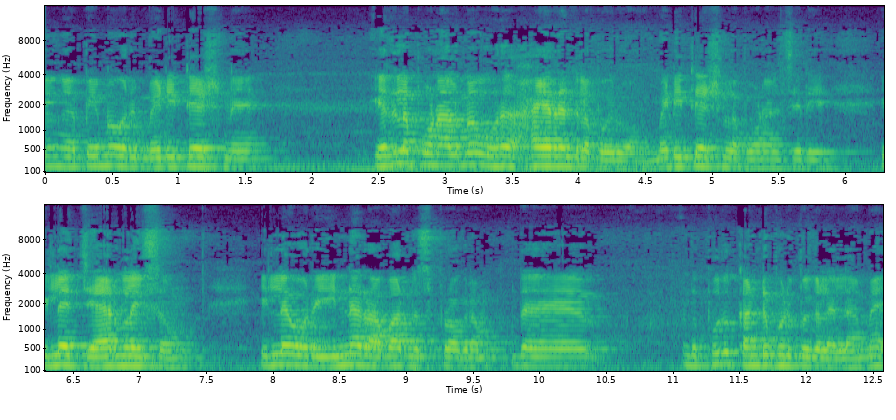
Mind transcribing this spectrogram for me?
இவங்க எப்பயுமே ஒரு மெடிடேஷனு எதில் போனாலுமே ஒரு ஹையர் எண்டில் போயிடுவாங்க மெடிடேஷனில் போனாலும் சரி இல்லை ஜேர்னலிசம் இல்லை ஒரு இன்னர் அவேர்னஸ் ப்ரோக்ராம் இந்த இந்த புது கண்டுபிடிப்புகள் எல்லாமே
